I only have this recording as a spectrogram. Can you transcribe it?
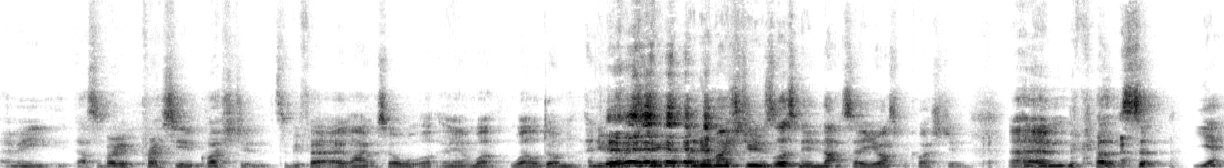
I mean, that's a very prescient question. To be fair, like so, yeah, well, well done. Any of, any of my students listening, that's how you ask a question. Um, because uh, yeah,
